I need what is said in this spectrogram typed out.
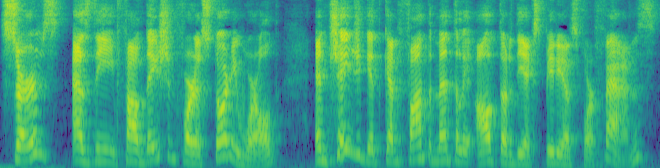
serves as the foundation for a story world, and changing it can fundamentally alter the experience for fans.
